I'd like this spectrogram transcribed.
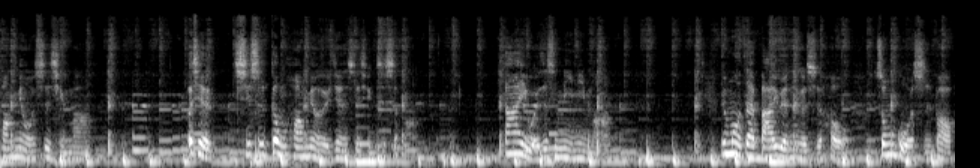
荒谬的事情吗？而且，其实更荒谬的一件事情是什么？大家以为这是秘密吗？因为莫在八月那个时候，《中国时报》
